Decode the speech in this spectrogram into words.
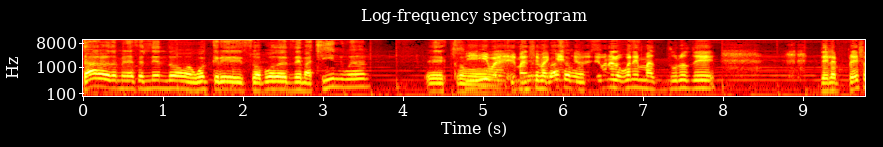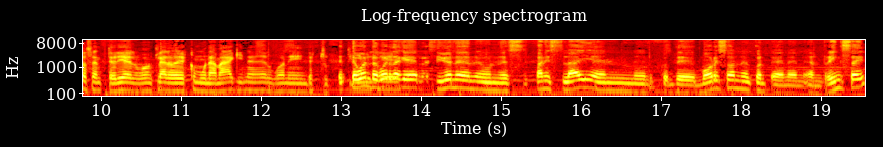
Daga lo termina defendiendo, a weón que su apodo es de Machine, weón. Es como. sí, weón, es uno de los buenos más duros de de la empresa, o sea, en teoría el buen, claro, es como una máquina, el buen es indestructible. Este weón recuerda que recibió en, un Spanish Fly en, el- de Morrison en, en, en- en Ringside.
